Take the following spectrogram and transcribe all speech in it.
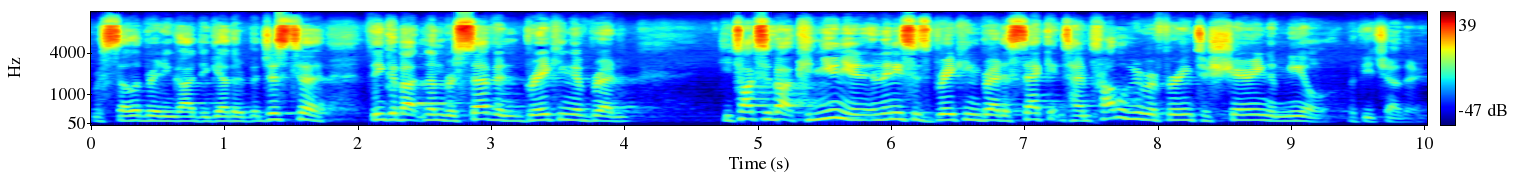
We're celebrating God together. But just to think about number seven, breaking of bread, he talks about communion and then he says breaking bread a second time, probably referring to sharing a meal with each other.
